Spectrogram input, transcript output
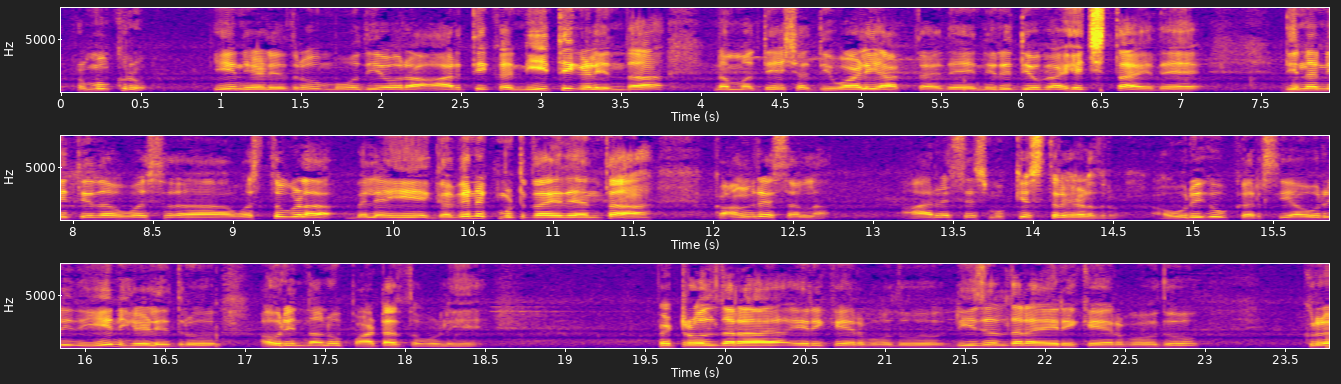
ಪ್ರಮುಖರು ಏನು ಹೇಳಿದರು? ಮೋದಿಯವರ ಆರ್ಥಿಕ ನೀತಿಗಳಿಂದ ನಮ್ಮ ದೇಶ ದಿವಾಳಿ ಆಗ್ತಾ ಇದೆ ನಿರುದ್ಯೋಗ ಹೆಚ್ಚುತ್ತಾ ಇದೆ. ದಿನನಿತ್ಯದ ವಸ್ ವಸ್ತುಗಳ ಬೆಲೆ ಏ- ಗಗನಕ್ಕೆ ಮುಟ್ತಾ ಇದೆ ಅಂತ ಕಾಂಗ್ರೆಸ್ ಅಲ್ಲ, ಆರ್ ಎಸ್ ಎಸ್ ಮುಖ್ಯಸ್ಥರು ಹೇಳಿದ್ರು. ಅವರಿಗೂ ಕರೆಸಿ, ಅವ್ರಿಗೆ ಏನು ಹೇಳಿದರು ಅವರಿಂದನೂ ಪಾಠ ತಗೊಳ್ಳಿ. ಪೆಟ್ರೋಲ್ ದರ ಏರಿಕೆ ಇರ್ಬೋದು, ಡೀಸೆಲ್ ದರ ಏರಿಕೆ ಇರ್ಬೋದು ಕೃ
